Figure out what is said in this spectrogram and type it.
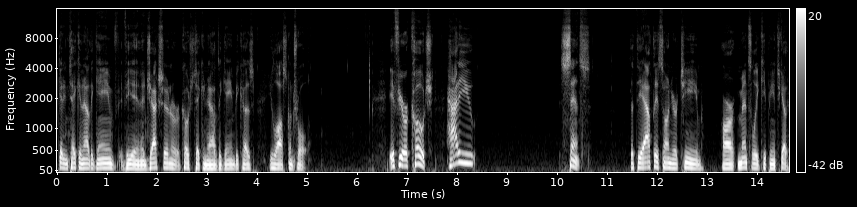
getting taken out of the game via an ejection or a coach taking you out of the game because you lost control? If you're a coach, how do you sense that the athletes on your team are mentally keeping it together.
